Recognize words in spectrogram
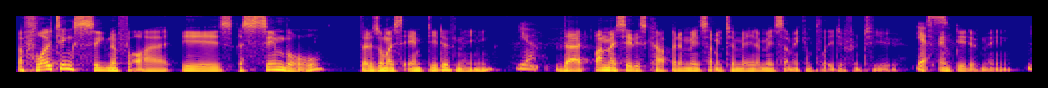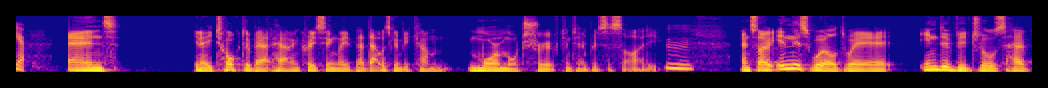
A floating signifier is a symbol that is almost emptied of meaning. Yeah. That I may see this cup and it means something to me and it means something completely different to you. Yes. It's emptied of meaning. Yeah. And you know, he talked about how increasingly that that was going to become more and more true of contemporary society. And so, in this world where individuals have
